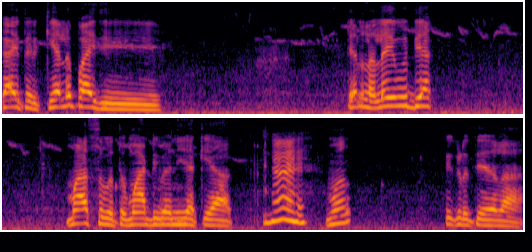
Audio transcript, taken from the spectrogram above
काहीतरी केलं पाहिजे. त्यांना लय उद्या. मास होतं मांडीवानी एक एक. हं. मग? तिकडं त्याला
